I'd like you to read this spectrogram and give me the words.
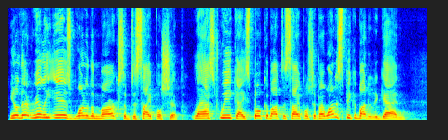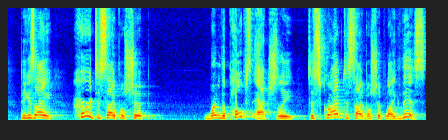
You know, that really is one of the marks of discipleship. Last week I spoke about discipleship. I want to speak about it again because I heard discipleship one of the popes actually described discipleship like this.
